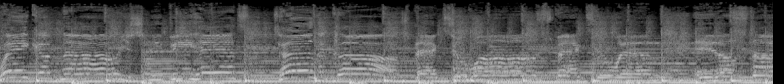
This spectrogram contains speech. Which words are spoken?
Wake up now, you sleepy heads. Turn the clocks back to once, back to when it all started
